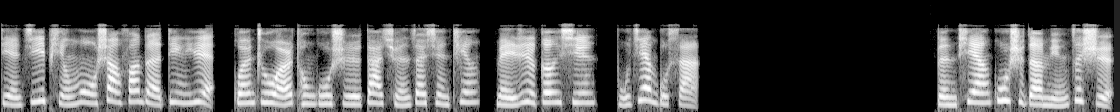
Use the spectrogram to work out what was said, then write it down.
点击屏幕上方的订阅，关注儿童故事大全在线听，每日更新，不见不散。本片故事的名字是《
